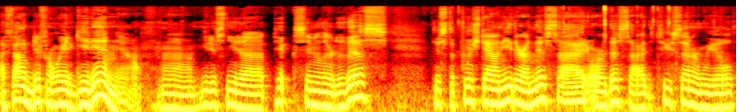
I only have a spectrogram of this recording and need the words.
I found a different way to get in now. Uh, you just need a pick similar to this just to push down either on this side or this side, the two center wheels.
